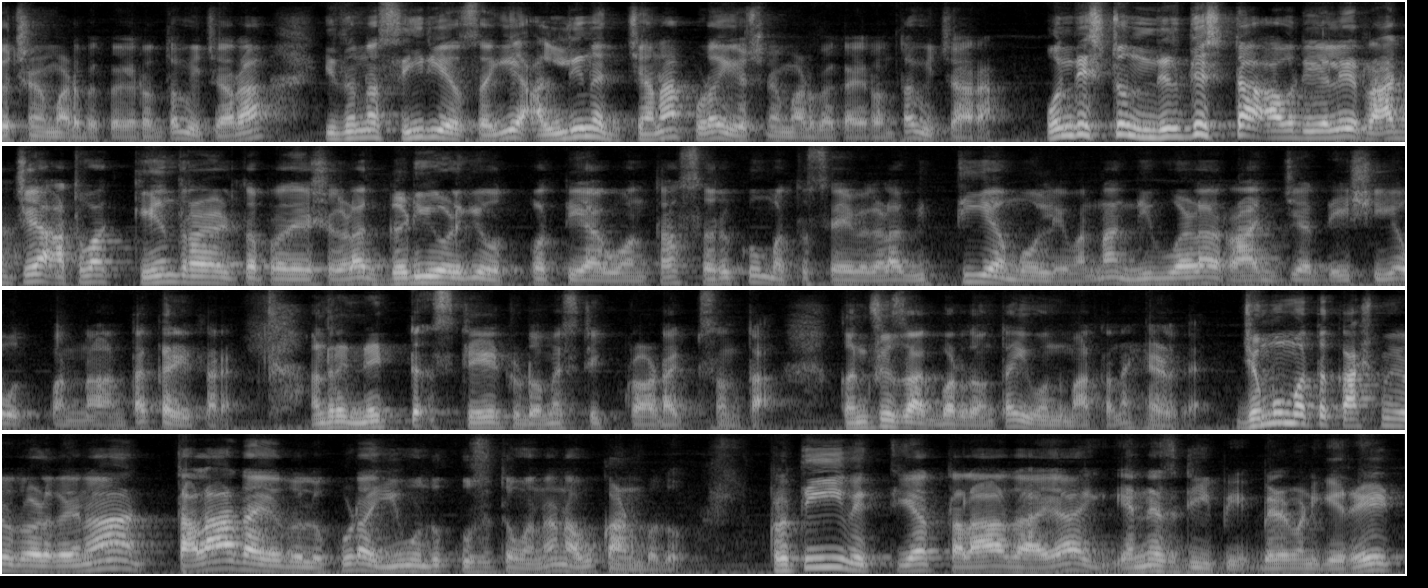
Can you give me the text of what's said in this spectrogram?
ಯೋಚನೆ ಮಾಡಬೇಕಾಗಿರೋಂಥ ವಿಚಾರ. ಇದನ್ನು ಸೀರಿಯಸ್ ಆಗಿ ಅಲ್ಲಿನ ಜನ ಕೂಡ ಯೋಚನೆ ಮಾಡಬೇಕಾಗಿರೋಂಥ ವಿಚಾರ. ಒಂದಿಷ್ಟು ನಿರ್ದಿಷ್ಟ ಅವಧಿಯಲ್ಲಿ ರಾಜ್ಯ ಅಥವಾ ಕೇಂದ್ರಾಡಳಿತ ಪ್ರದೇಶಗಳ ಗಡಿಯೊಳಗೆ ಉತ್ಪತ್ತಿಯಾಗುವಂತಹ ಸರಕು ಮತ್ತು ಸೇವೆಗಳ ವಿತ್ತೀಯ ಮೌಲ್ಯವನ್ನು ನಿವ್ವಳ ರಾಜ್ಯ ದೇಶೀಯ ಉತ್ಪನ್ನ ಅಂತ ಕರೀತಾರೆ. ಅಂದರೆ ನೆಟ್, ಸ್ಟೇಟ್, ಡೊಮೆಸ್ಟಿಕ್ ಪ್ರಾಡಕ್ಟ್ಸ್ ಅಂತ. ಕನ್ಫ್ಯೂಸ್ ಆಗಬಾರ್ದು ಅಂತ ಈ ಒಂದು ಮಾತನ್ನು ಹೇಳಿದೆ. ಜಮ್ಮು ಮತ್ತು ಕಾಶ್ಮೀರದೊಳಗಿನ ತಲಾದಾಯದಲ್ಲೂ ಕೂಡ ಈ ಒಂದು ಕುಸಿತವನ್ನು ನಾವು ಕಾಣ್ಬೋದು. ಪ್ರತಿ ವ್ಯಕ್ತಿಯ ತಲಾದಾಯ ಎನ್ ಎಸ್ ಡಿ ಪಿ ಬೆಳವಣಿಗೆ ರೇಟ್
